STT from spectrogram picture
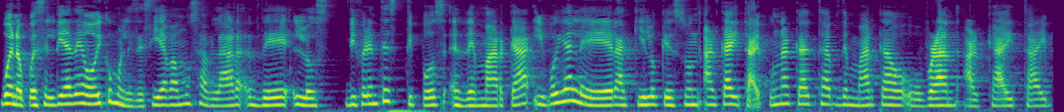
Bueno, pues el día de hoy, como les decía, vamos a hablar de los diferentes tipos de marca y voy a leer aquí lo que es un archetype. Un archetype de marca o brand archetype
